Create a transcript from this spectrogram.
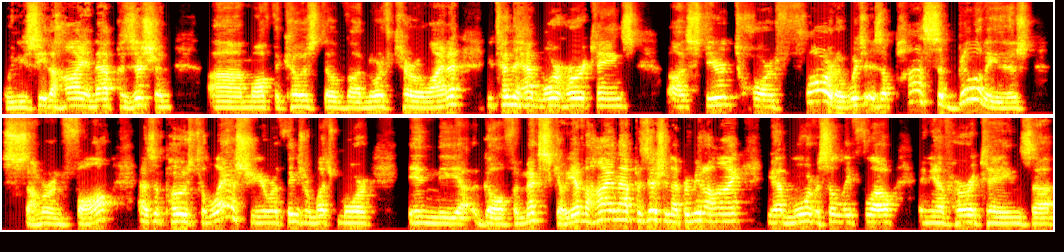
When you see the high in that position, um, off the coast of uh, North Carolina, you tend to have more hurricanes uh, steered toward Florida, which is a possibility this summer and fall, as opposed to last year where things were much more in the uh, Gulf of Mexico. You have the high in that position, that Bermuda high, you have more of a southerly flow, and you have hurricanes uh,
